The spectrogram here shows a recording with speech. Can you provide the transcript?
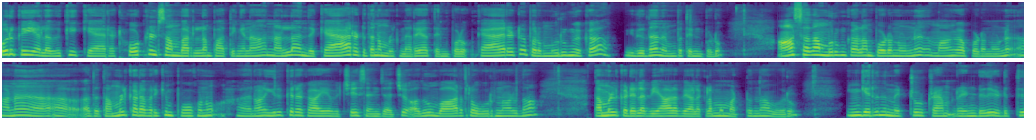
ஒரு கை அளவுக்கு கேரட். ஹோட்டல் சாம்பார்லாம் பார்த்தீங்கன்னா நல்லா அந்த கேரட் தான் நம்மளுக்கு நிறையா தென்படும். கேரட்டு அப்புறம் முருங்கைக்காய் இதுதான் ரொம்ப தென்படும். ஆசை தான் முருங்கைக்காலாம் போடணும்னு மாங்காய் போடணும்னு. ஆனால் அது தமிழ் கடை வரைக்கும் போகணும். அதனால் இருக்கிற காயை வச்சே செஞ்சாச்சு. அதுவும் வாரத்தில் ஒரு நாள் தான் தமிழ் கடையில் வியாழ வியாழக்கிழமை மட்டும்தான் வரும். இங்கேருந்து மெட்ரோ ட்ராம் ரெண்டு இது எடுத்து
